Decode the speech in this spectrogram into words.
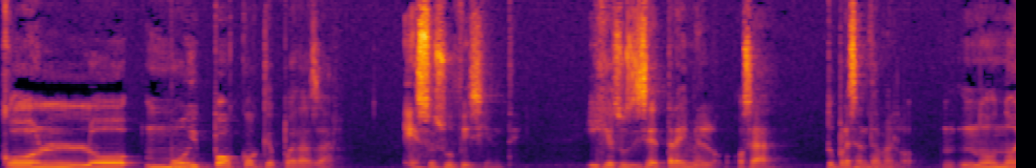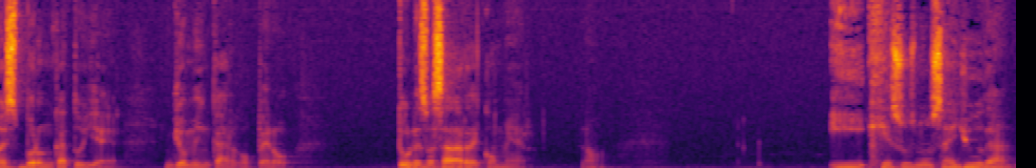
con lo muy poco que puedas dar, eso es suficiente. Y Jesús dice, tráemelo, o sea, tú preséntamelo. No, no es bronca tuya, yo me encargo, pero tú les vas a dar de comer, ¿no? Y Jesús nos ayuda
